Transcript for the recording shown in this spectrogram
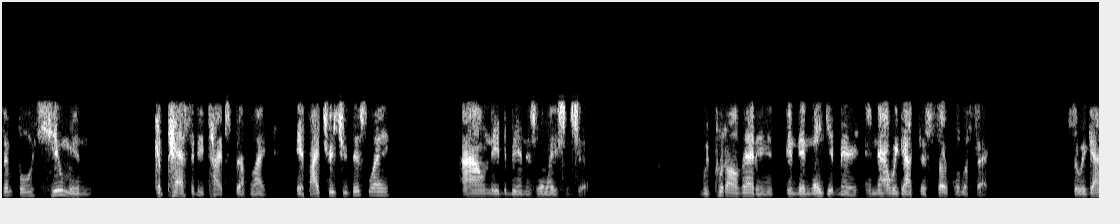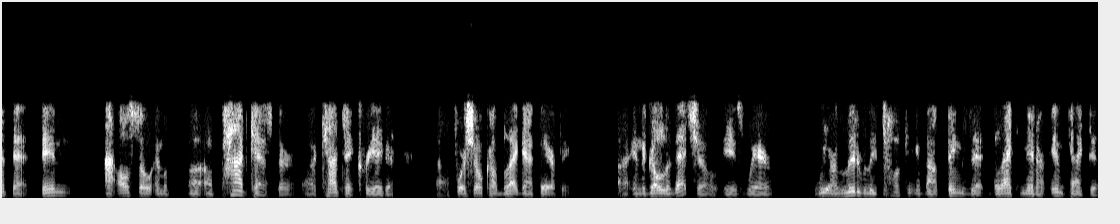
simple human capacity type stuff like if I treat you this way, I don't need to be in this relationship. We put all that in and then they get married and now we got this circle effect. So we got that. Then I also am a, a, podcaster, a content creator uh, for a show called Black Guy Therapy. Uh, and the goal of that show is where we are literally talking about things that black men are impacted,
